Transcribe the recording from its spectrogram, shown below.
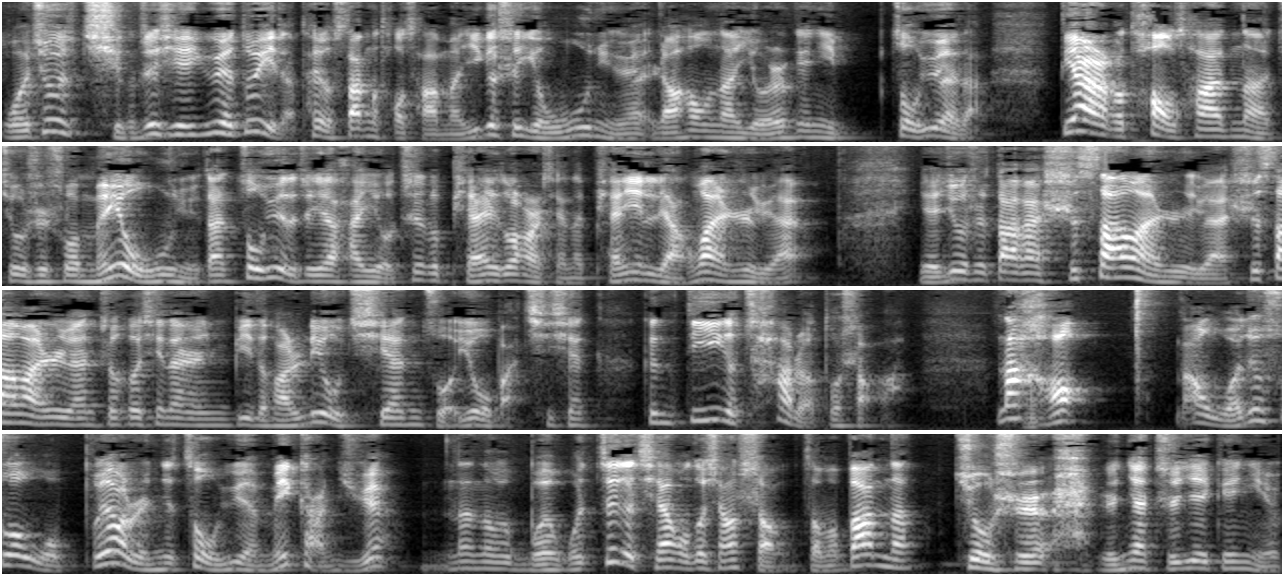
我就请这些乐队的，他有三个套餐嘛，一个是有巫女，然后呢有人给你奏乐的。第二个套餐呢，就是说没有巫女，但奏乐的这些还有。这个便宜多少钱呢？便宜两万日元，也就是大概十三万日元。十三万日元折合现在人民币的话，六千左右吧，七千，跟第一个差不了多少啊。那好，那我就说我不要人家奏乐，没感觉，那那我我这个钱我都想省，怎么办呢？就是 人家直接给你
